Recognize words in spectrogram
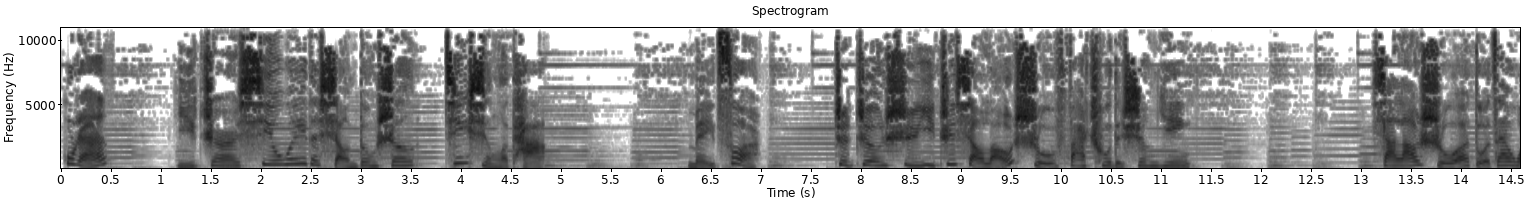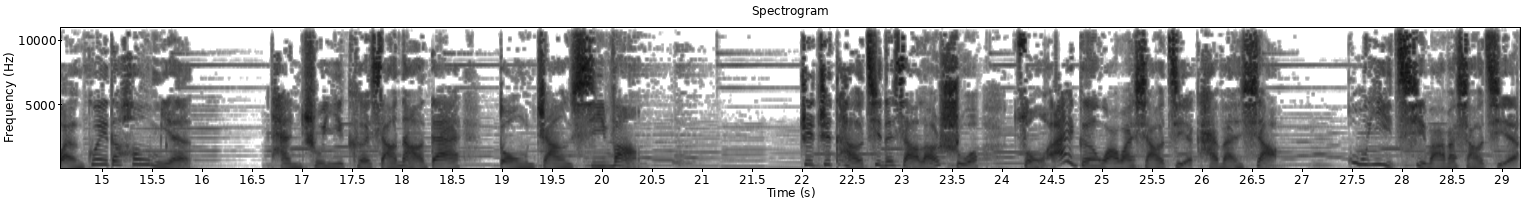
忽然，一阵儿细微的响动声惊醒了她。没错儿，这正是一只小老鼠发出的声音。小老鼠躲在碗柜的后面。探出一颗小脑袋，东张西望。这只淘气的小老鼠总爱跟娃娃小姐开玩笑，故意气娃娃小姐。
